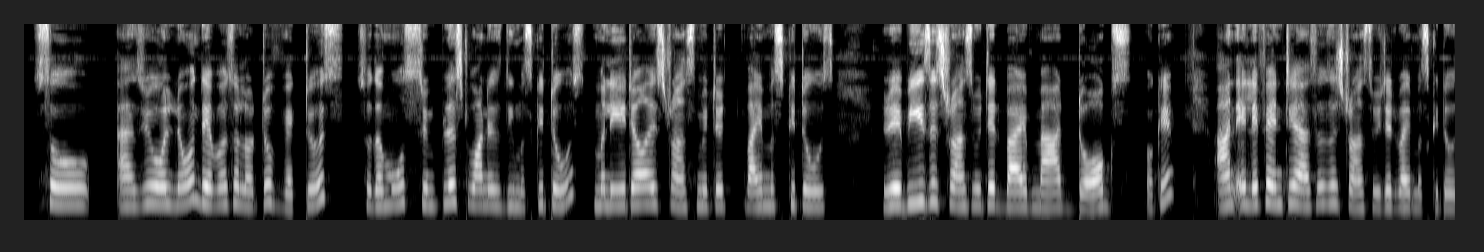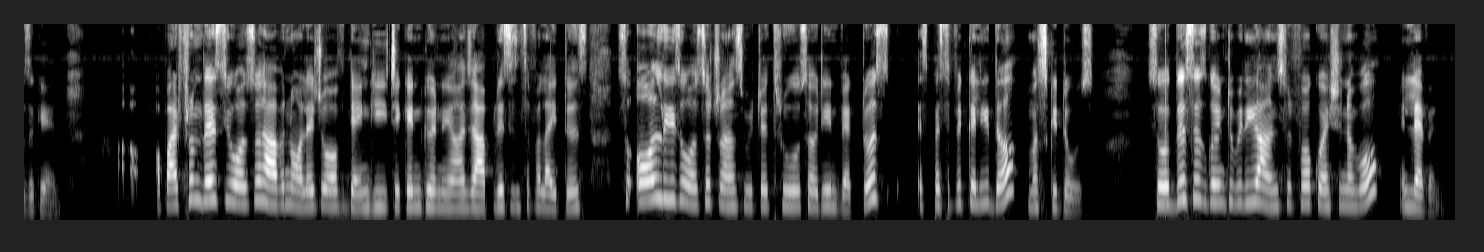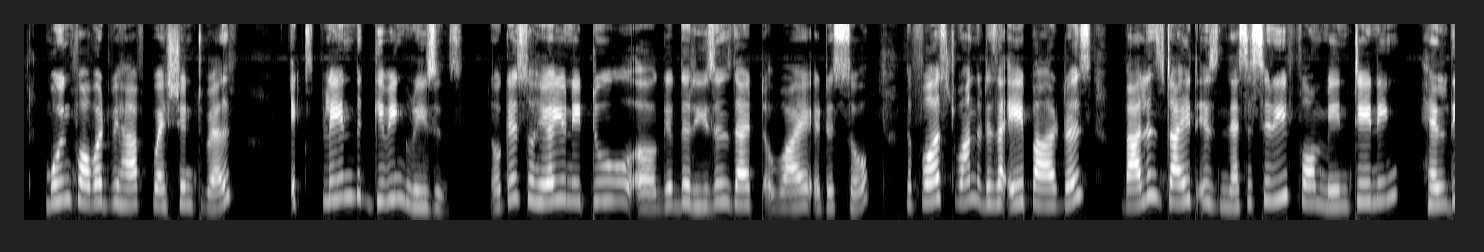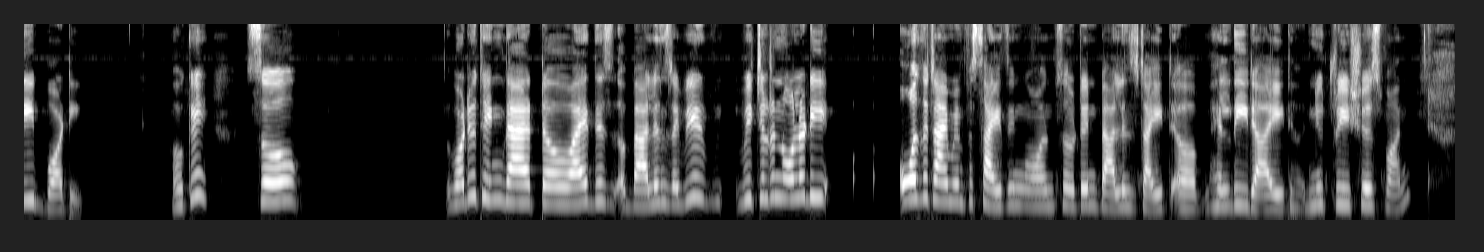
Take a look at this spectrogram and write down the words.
So as you all know there was a lot of vectors. So the most simplest one is the mosquitoes. Malaria is transmitted by mosquitoes rabies is transmitted by mad dogs okay? And elephantiasis is transmitted by mosquitoes again. Apart from this you also have a knowledge of dengue chikungunya japanese encephalitis. So all these also transmitted through certain vectors specifically the mosquitoes. So this is going to be the answer for question number 11 moving forward we have question 12 explain the giving reasons okay so here you need to uh, give the reasons that why it is so. The first one that is the a part is balanced diet is necessary for maintaining healthy body. Okay so what do you think that uh, why this balanced we we children already all the time emphasizing on certain balanced diet uh, healthy diet nutritious one.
